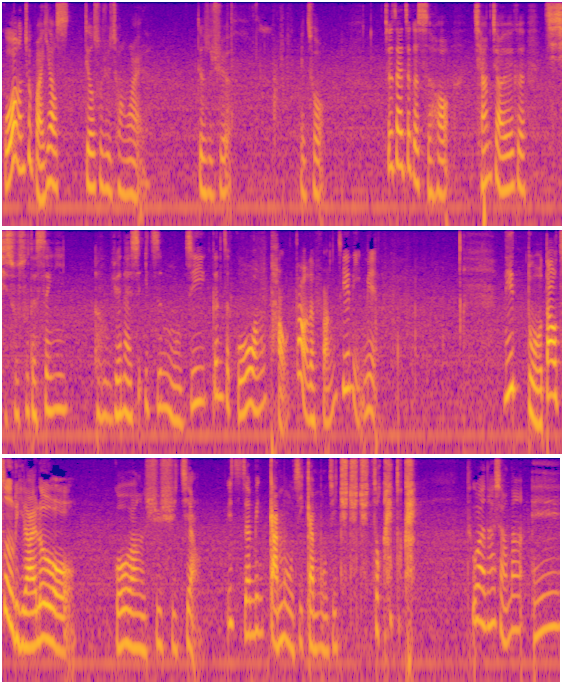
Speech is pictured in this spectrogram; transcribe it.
国王就把钥匙丢出去窗外了，丢出去了。没错。就在这个时候，墙角有一个稀稀疏疏的声音。哦，原来是一只母鸡跟着国王跑到了房间里面。你躲到这里来了哦！国王嘘嘘叫，一直在那边赶母鸡，赶母鸡，去去去，走开走开！突然他想到，哎，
